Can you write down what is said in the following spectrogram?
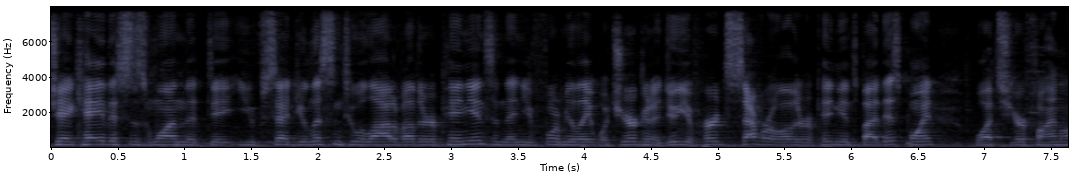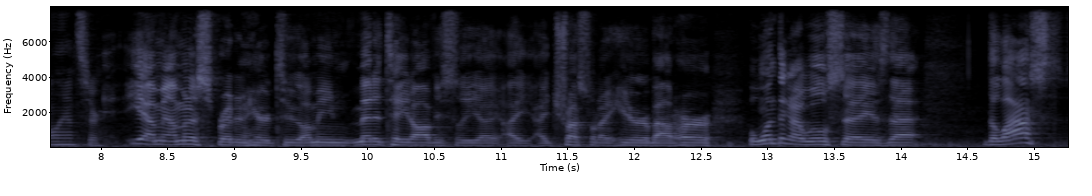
JK, this is one that uh, you've said you listen to a lot of other opinions and then you formulate what you're going to do. You've heard several other opinions by this point. What's your final answer? Yeah, I mean, I'm going to spread in here too. I mean, meditate. Obviously, I, I, I trust what I hear about her. But one thing I will say is that the last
